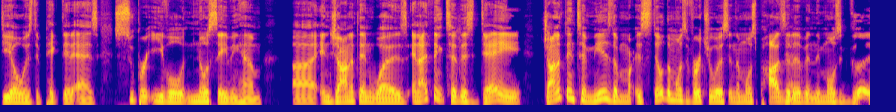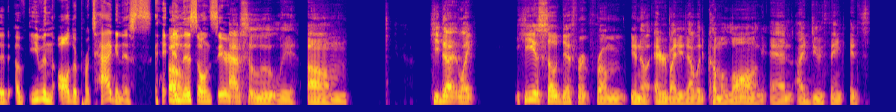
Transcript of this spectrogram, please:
dio was depicted as super evil no saving him. Uh and jonathan was and i think to this day jonathan to me is the is still the most virtuous and the most positive and the most good of even all the protagonists Oh, in this own series. Absolutely. Um he does like he is so different from, you know, everybody that would come along and I do think it's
